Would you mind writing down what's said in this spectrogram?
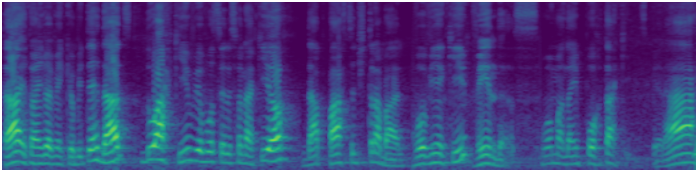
Tá? Então a gente vai vir aqui obter dados do arquivo e eu vou selecionar aqui, ó, da pasta de trabalho. Vou vir aqui, vendas. Vou mandar importar aqui. Esperar.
